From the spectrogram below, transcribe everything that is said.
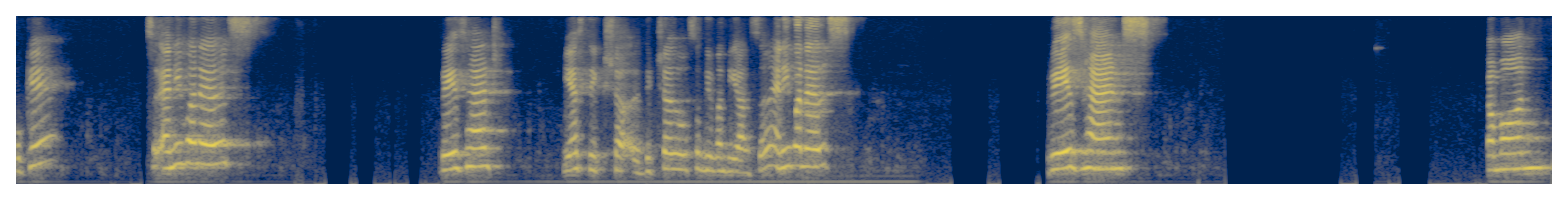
Okay. So anyone else? Raise hand. Yes, Diksha. Diksha also given the answer. Anyone else? Raise hands. Come on.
